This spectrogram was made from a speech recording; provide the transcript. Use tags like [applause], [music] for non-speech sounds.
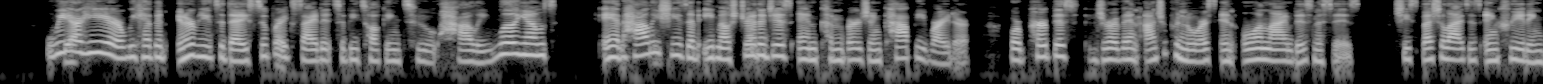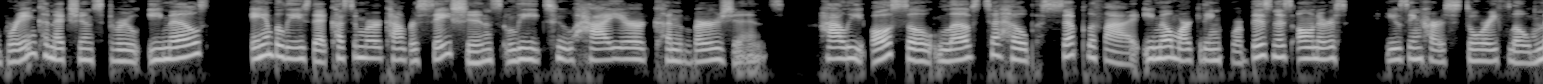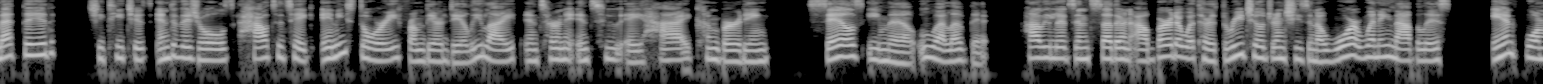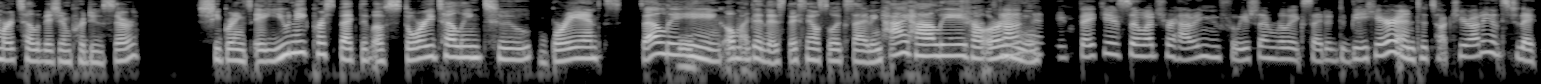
We are here. We have an interview today. Super excited to be talking to Holly Williams. And Holly, she's an email strategist and conversion copywriter for purpose driven entrepreneurs and online businesses. She specializes in creating brand connections through emails and believes that customer conversations lead to higher conversions. Holly also loves to help simplify email marketing for business owners using her story flow method. She teaches individuals how to take any story from their daily life and turn it into a high converting sales email. Ooh, I love that. Holly lives in Southern Alberta with her three children. She's an award winning novelist and former television producer. She brings a unique perspective of storytelling to brands selling. Oh my goodness, they sound so exciting. Hi, Holly. How are Hi. you? Thank you so much for having me, Felicia. I'm really excited to be here and to talk to your audience today.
